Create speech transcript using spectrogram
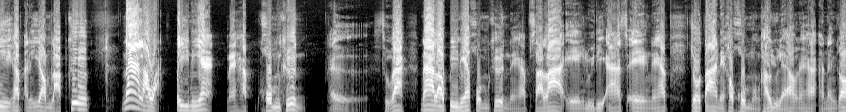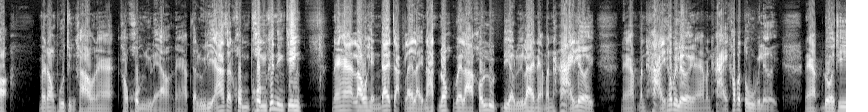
ดีครับ อันนี้ยอมรับคือหน้าเราอะปีนี้นะครับคมขึ้น เออถูกป่ะหน้าเราปีนี้คมขึ้นนะครับซาร่าเองหลุยดีอาร์สเองนะครับ โจต้าเนี่ยเขาคมของเขาอยู่แล้วนะฮะอันนั้นก็ ไม่ต้องพูดถึงเขานะฮะเขาคมอยู่แล้วนะครับ แต่ลุยดีอาร์สอะคมคมขึ้นจริงๆนะฮะเราเห็นได้จากหลาย ๆ นัดเนาะเวลาเขาหลุดเดี่ยวหรืออะไรเนี่ยมันหายเลยนะครับมันหายเข้าไปเลยนะมันหายเข้าประตูไปเลยนะครับ โดยที่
